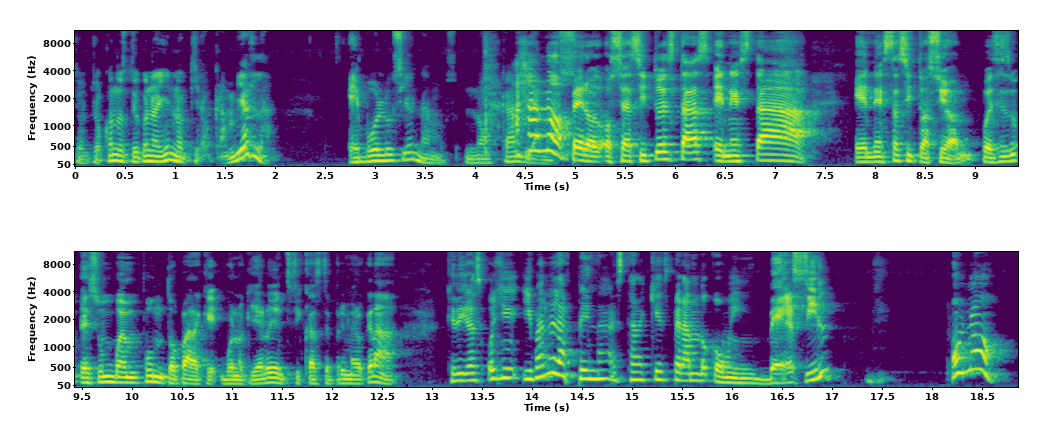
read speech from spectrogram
Yo, yo cuando estoy con alguien no quiero cambiarla. Evolucionamos, no cambiamos. Ajá, no, pero, o sea, si tú estás en esta, en esta situación, pues es, es un buen punto para que, bueno, que ya lo identificaste primero que nada, que digas, oye, ¿y vale la pena estar aquí esperando como imbécil? ¿O no?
